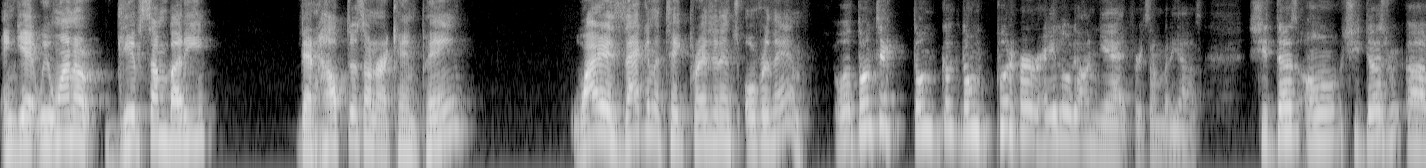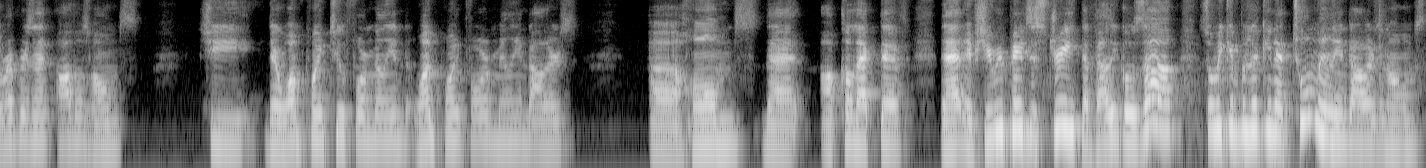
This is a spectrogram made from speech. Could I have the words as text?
and yet we want to give somebody that helped us on our campaign. Why is that going to take precedence over them? Well, don't take don't don't put her halo on yet for somebody else. She does own. She does uh, represent all those homes. She they're 1.24 million, 1.4 million dollars uh, homes that all collective. That if she repaves the street, the value goes up. So we could be looking at two million dollars in homes,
